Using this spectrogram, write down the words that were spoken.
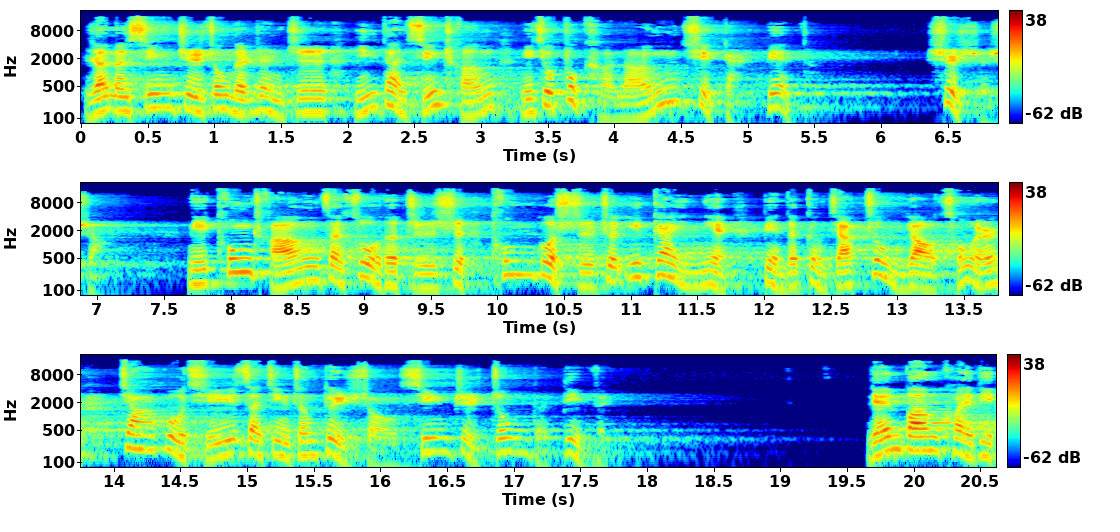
人们心智中的认知一旦形成，你就不可能去改变它。事实上，你通常在做的只是通过使这一概念变得更加重要，从而加固其在竞争对手心智中的地位。联邦快递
